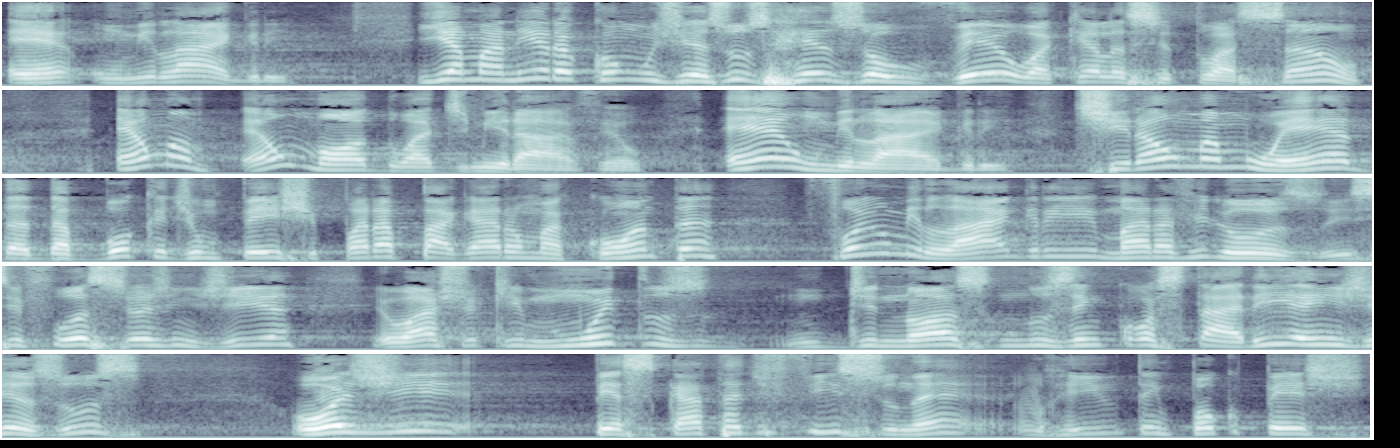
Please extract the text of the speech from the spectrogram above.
é um milagre. E a maneira como Jesus resolveu aquela situação é, uma, é um modo admirável, é um milagre. Tirar uma moeda da boca de um peixe para pagar uma conta foi um milagre maravilhoso. E se fosse hoje em dia, eu acho que muitos de nós nos encostaria em Jesus. Hoje pescar está difícil, né? O rio tem pouco peixe.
